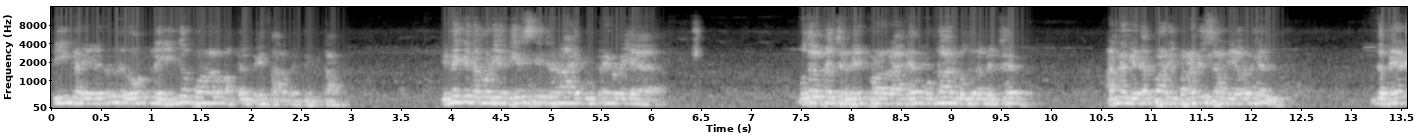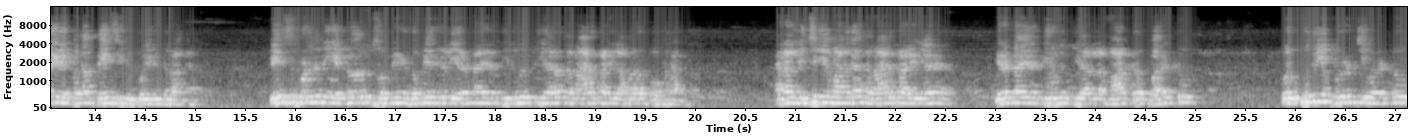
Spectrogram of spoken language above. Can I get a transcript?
டீ கடையிலிருந்து ரோட்ல எங்க போனாலும் மக்கள் பேச ஆரம்பித்து விட்டார் இன்னைக்கு நம்முடைய தேசிய ஜனநாயக கூட்டணியுடைய முதலமைச்சர் வேட்பாளராக முன்னாள் முதலமைச்சர் அண்ணன் எடப்பாடி பழனிசாமி அவர்கள் இந்த மேடையில் இப்பதான் பேசிட்டு போயிருக்கிறாங்க. பேசும்பொழுது நீங்க எல்லோரும் சொன்னீங்க சொன்னீர்கள் இரண்டாயிரத்தி இருபத்தி ஆறு அந்த நாற்காலியில் அமர போகிறாங்க. ஆனால் நிச்சயமாக அந்த நாற்காலியில இரண்டாயிரத்தி இருபத்தி ஆறுல மாற்றம் வரட்டும். ஒரு புதிய புரட்சி வரட்டும்.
